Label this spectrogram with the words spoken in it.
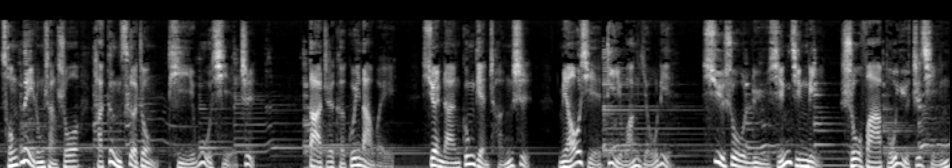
从内容上说，它更侧重体物写志，大致可归纳为：渲染宫殿城市，描写帝王游猎，叙述旅行经历，抒发不遇之情。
